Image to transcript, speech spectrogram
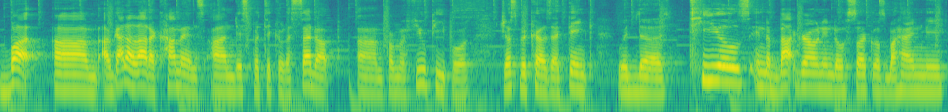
But um, I've got a lot of comments on this particular setup um, from a few people, just because I think with the teals in the background in those circles behind me,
